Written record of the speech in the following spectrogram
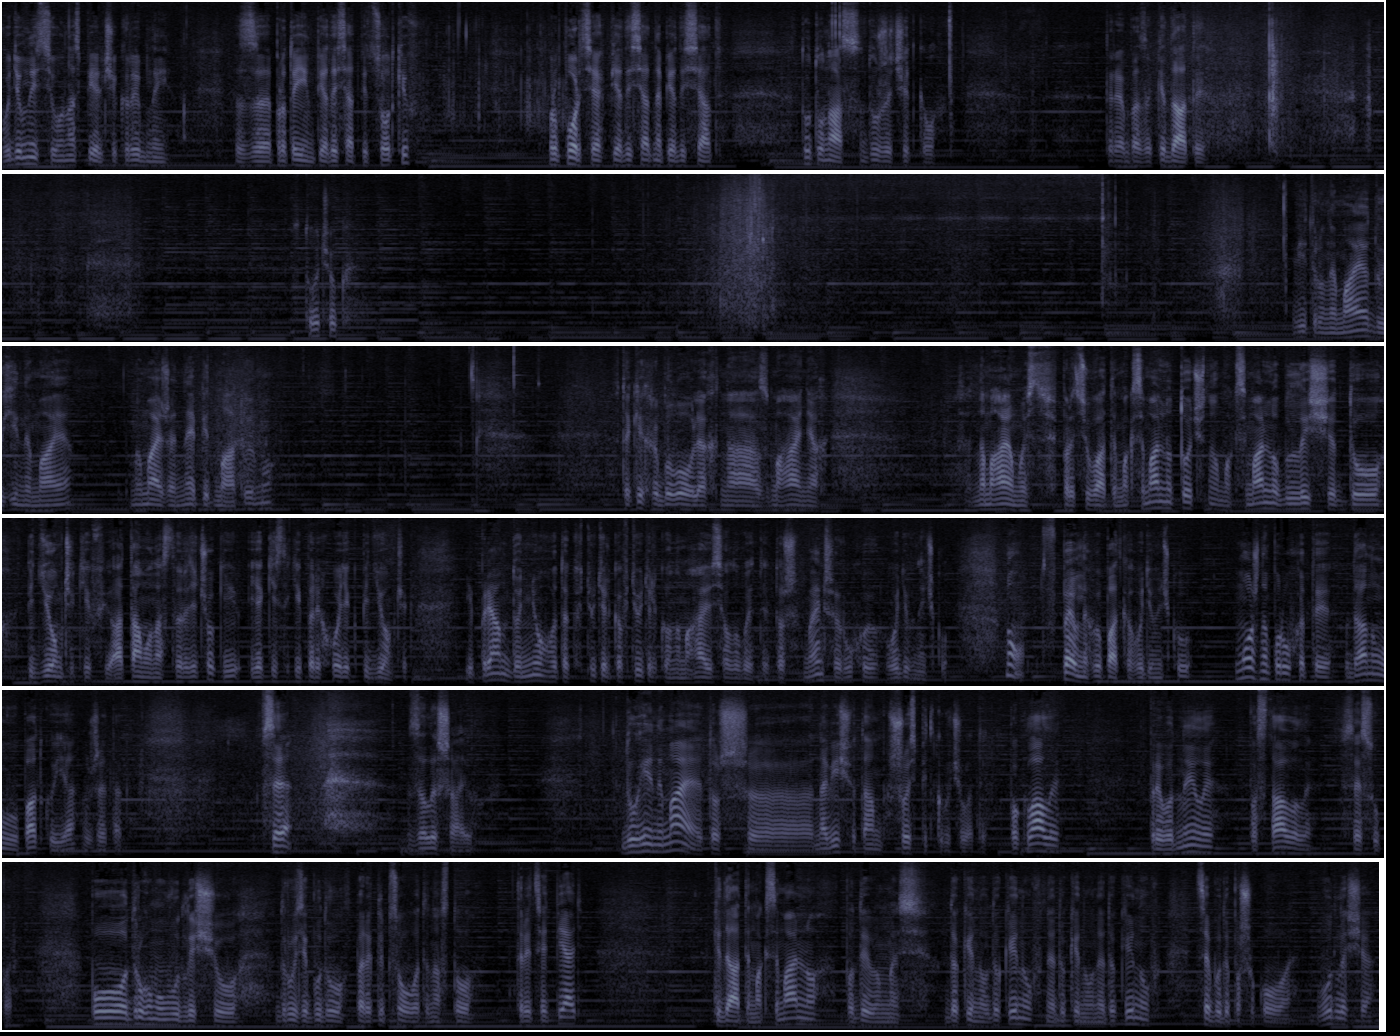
В будівництві у нас пельчик рибний з протеїн 50%. В пропорціях 50 на 50. Тут у нас дуже чітко треба закидати сточок. Вітру немає, дуги немає. Ми майже не підматуємо. В таких риболовлях на змаганнях намагаємось працювати максимально точно, максимально ближче до підйомчиків, а там у нас твердячок і якийсь такий переходик підйомчик. І прям до нього так тютелька в тютельку намагаюся ловити, тож менше рухаю годівничку. Ну, в певних випадках годівничку можна порухати, в даному випадку я вже так все залишаю. Дуги немає, тож е, навіщо там щось підкручувати? Поклали, приводнили, поставили, все супер. По другому вудлищу, друзі, буду перекліпсовувати на 135, кидати максимально, подивимось, докинув, докинув, не докинув, не докинув. Це буде пошукове вудлище.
